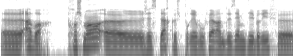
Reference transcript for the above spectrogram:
à voir. Franchement, euh, j'espère que je pourrai vous faire un deuxième débrief, euh,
